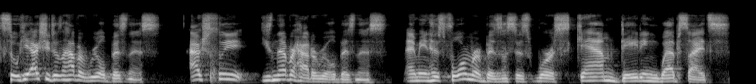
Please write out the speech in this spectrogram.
So he actually doesn't have a real business actually he's never had a real business. I mean his former businesses were scam dating websites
